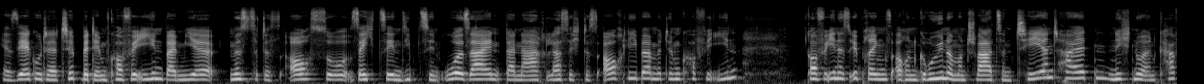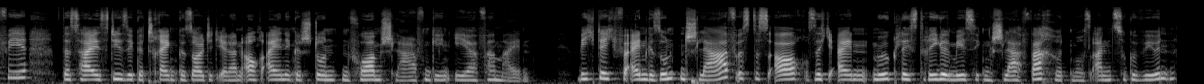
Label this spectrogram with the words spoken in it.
Ja, sehr guter Tipp mit dem Koffein. Bei mir müsste das auch so 16, 17 Uhr sein. Danach lasse ich das auch lieber mit dem Koffein. Koffein ist übrigens auch in grünem und schwarzem Tee enthalten, nicht nur in Kaffee. Das heißt, diese Getränke solltet ihr dann auch einige Stunden vorm Schlafengehen eher vermeiden. Wichtig für einen gesunden Schlaf ist es auch, sich einen möglichst regelmäßigen Schlaf-Wach-Rhythmus anzugewöhnen.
